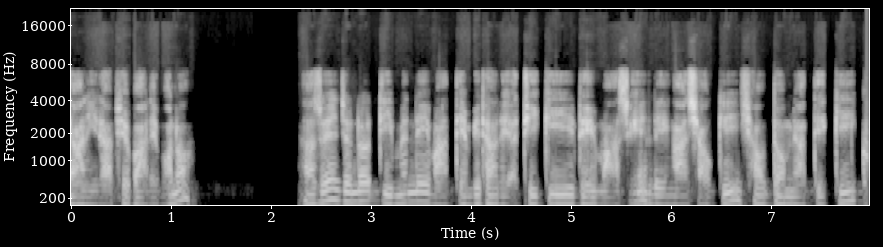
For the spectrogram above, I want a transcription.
ရနေတာဖြစ်ပါတယ်ပေါ့နော်။ ဒါဆိုရင်ကျွန်တော်ဒီမနေ့မှာတင်ပေးထားတဲ့အထီးကီးတွေမှာဆိုရင်၄၅6ကီး6တော်မြတ်1ကီး9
